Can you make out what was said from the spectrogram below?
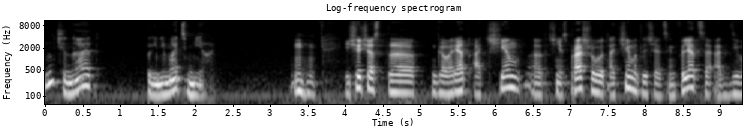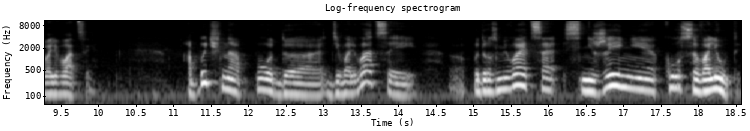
и начинает принимать меры. Угу. Еще часто говорят, о чем, э, точнее спрашивают, о чем отличается инфляция от девальвации. Обычно под э, девальвацией э, подразумевается снижение курса валюты.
